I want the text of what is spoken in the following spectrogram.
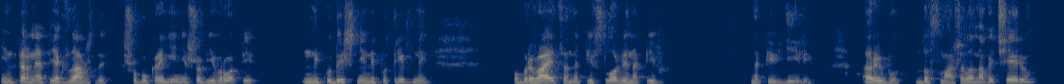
Інтернет, як завжди, що в Україні, що в Європі, нікудишній, не потрібний, обривається на півслові, на, пів, на півділі. Рибу досмажила на вечерю.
